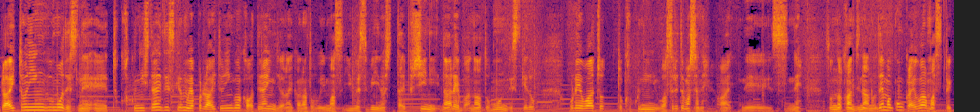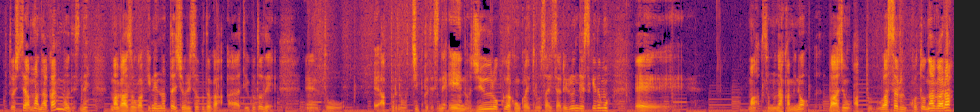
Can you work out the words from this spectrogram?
ライトニングもですね、えーと、確認してないですけども、やっぱりライトニングは変わってないんじゃないかなと思います。USB の Type-C になればなと思うんですけど、これはちょっと確認忘れてましたね。はい。ですね。そんな感じなので、まあ、今回はまスペックとしては、まあ、中身もですね、まあ、画像が綺麗になったり処理速度がということで、えっ、ー、と、Apple のチップですね、A の16が今回搭載されるんですけども、えーまあ、その中身のバージョンアップはさることながら、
